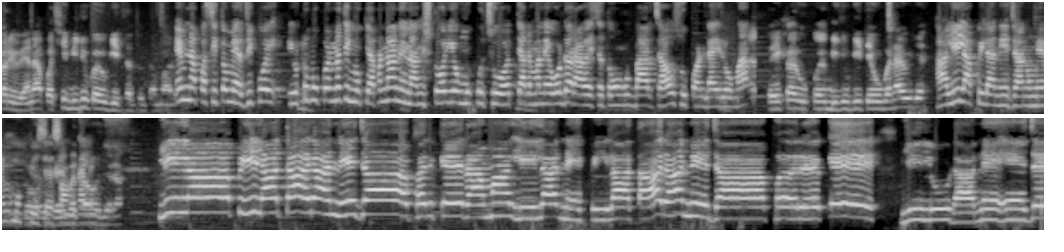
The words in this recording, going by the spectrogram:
કર્યું. એના પછી બીજું કયું ગીત હતું તમારું? એમના પછી તો મેં હજી કોઈ યુટ્યુબ ઉપર નથી મૂક્યા પણ નાની નાની સ્ટોરીઓ મૂકું છું. અત્યારે મને ઓર્ડર આવે છે તો હું બહાર જાઉં છું પણ ડાયરોમાં. તો એ કયું કોઈ બીજું ગીત એવું બનાવ્યું છે? હા લીલા પીલા નેજાનું મેં મૂક્યું છે સોંગ ખાલી. લીલા પીલા તારા ને જાફર કે રામા લીલા ને પીળા તારા ને જાફર કે લીલુડા ને જે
